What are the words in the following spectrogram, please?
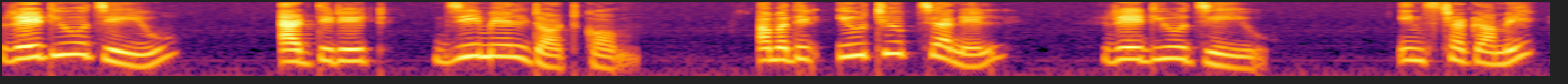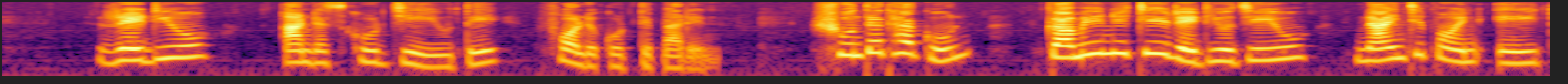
radio JU at the rate Gmail dot com. আমাদের ইউটিউব চ্যানেল রেডিও জেইউ ইনস্টাগ্রামে রেডিও আন্ডারস্কোর জেইউতে ফলো করতে পারেন। শুনতে থাকুন community radio JU ninety point eight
